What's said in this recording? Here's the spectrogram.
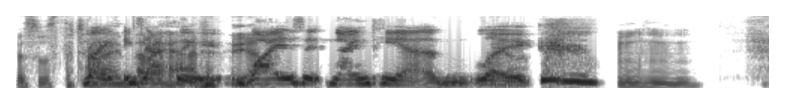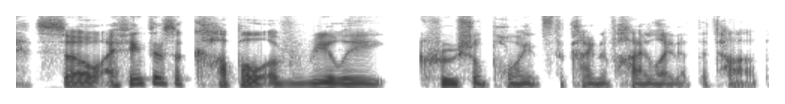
This was the time. right exactly Yeah. why is it 9 p.m like hmm So I think there's a couple of really crucial points to kind of highlight at the top.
